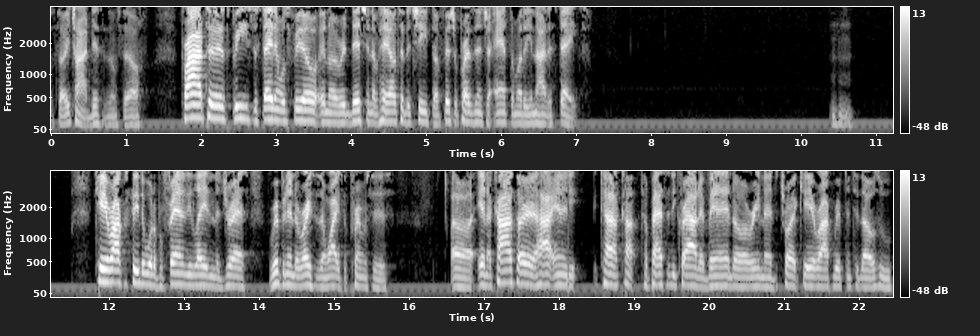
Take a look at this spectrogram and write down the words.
So he trying to distance himself. Prior to his speech, the stadium was filled in a rendition of Hail to the Chief, the official presidential anthem of the United States. Mm-hmm. Kid Rock proceeded with a profanity-laden address, ripping into racists and white supremacists. Uh, in a concert at high energy capacity crowd at Van Andel Arena in Detroit, Kid Rock ripped into those who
